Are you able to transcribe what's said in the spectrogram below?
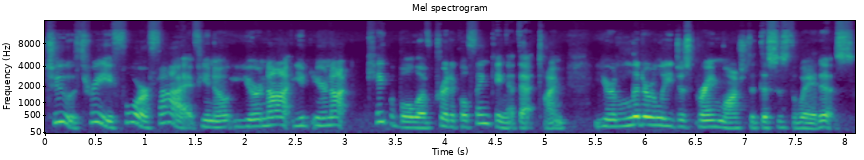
two three four five you know you're not you, you're not capable of critical thinking at that time. You're literally just brainwashed that this is the way it is.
